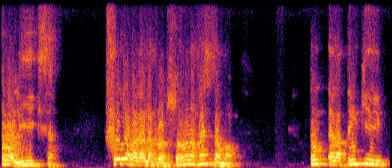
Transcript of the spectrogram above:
prolixa, for trabalhar na produção, ela vai se dar mal. Então, ela tem que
